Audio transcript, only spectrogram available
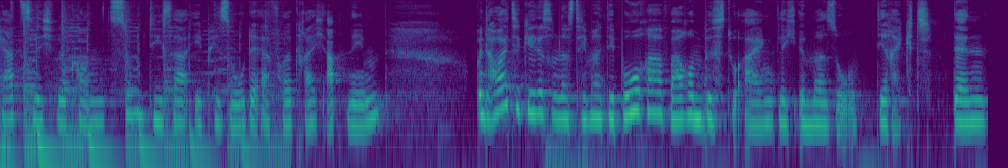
herzlich willkommen zu dieser Episode Erfolgreich abnehmen. Und heute geht es um das Thema Deborah, warum bist du eigentlich immer so direkt? Denn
